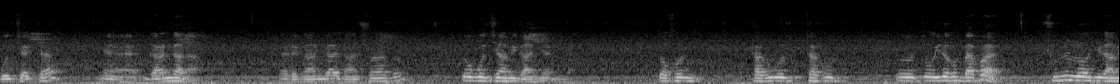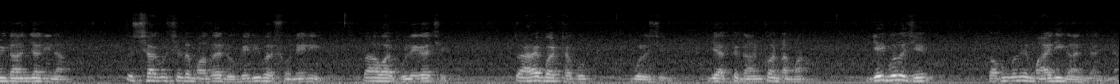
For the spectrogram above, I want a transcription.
বলছে একটা গান গানা। একটা গান গা গান শোনাতো। তো বলছে, আমি গান জানি না। তখন ঠাকুর ঠাকুর তো- ওই রকম ব্যাপার? শুনলো যে আমি গান জানি না। তো ঠাকুর সেটা মাথায় ঢোকেনি বা শোনেনি বা আবার ভুলে গেছে। তো আরেকবার ঠাকুর বলেছেন যে, একটা গান কর না মা। যেই বলেছে, তখন বলছে, মায়েরই গান জানি না।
